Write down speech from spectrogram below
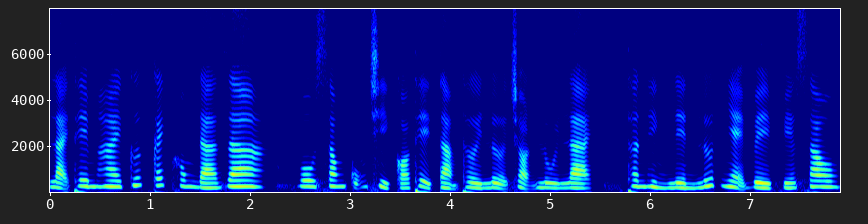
lại thêm hai cước cách không đá ra, vô song cũng chỉ có thể tạm thời lựa chọn lùi lại thân hình liền lướt nhẹ về phía sau.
